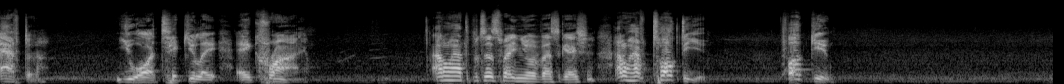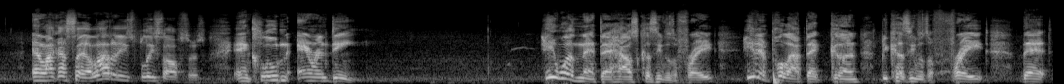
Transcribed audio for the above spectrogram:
after you articulate a crime. I don't have to participate in your investigation. I don't have to talk to you. Fuck you. And like I say, a lot of these police officers, including Aaron Dean, he wasn't at that house because he was afraid. He didn't pull out that gun because he was afraid that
